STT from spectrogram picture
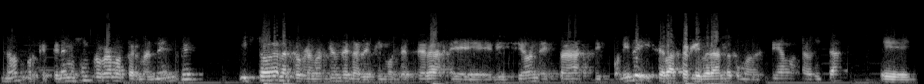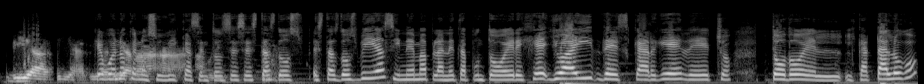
¿no? Porque tenemos un programa permanente y toda la programación de la decimotercera eh, edición está disponible y se va a estar liberando, como decíamos ahorita, eh, día a día. Qué bueno que nos ubicas entonces estas dos estas dos vías, cinemaplaneta.org. Yo ahí descargué, de hecho, todo el, el, catálogo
